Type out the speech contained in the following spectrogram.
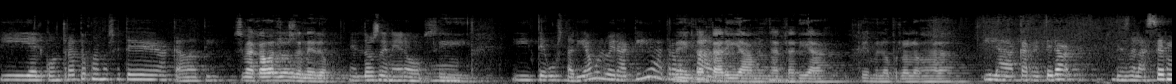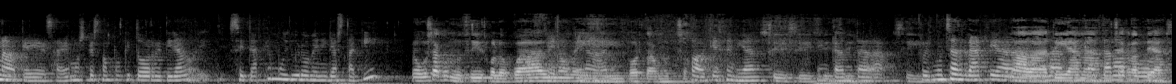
¿Y el contrato cuándo se te acaba a ti? Se me acaba el 2 de enero. El 2 de enero. Sí. Mm. ¿Y te gustaría volver aquí a trabajar? Me encantaría, me encantaría que me lo prolongara. ¿Y la carretera desde la Serna, que sabemos que está un poquito retirado, ¿se te hace muy duro venir hasta aquí? Me gusta conducir, con lo cual no me importa mucho. qué genial. Sí, sí, sí Encantada. Pues muchas gracias. Nada, tía, Ana, muchas gracias.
